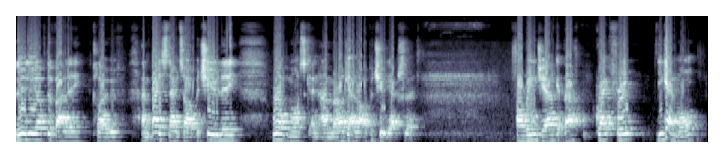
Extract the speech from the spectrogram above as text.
lily of the valley, clove, and base notes are patchouli, white musk, and amber. I'll get a lot of patchouli actually. Orange, yeah, I'll get that. Grapefruit, you get all.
